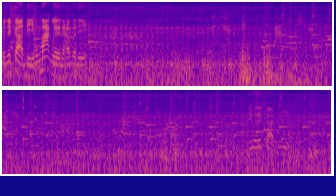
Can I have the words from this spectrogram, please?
บรรยากาศดีมากๆเลยนะครับวันนี้ากาศดีแด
